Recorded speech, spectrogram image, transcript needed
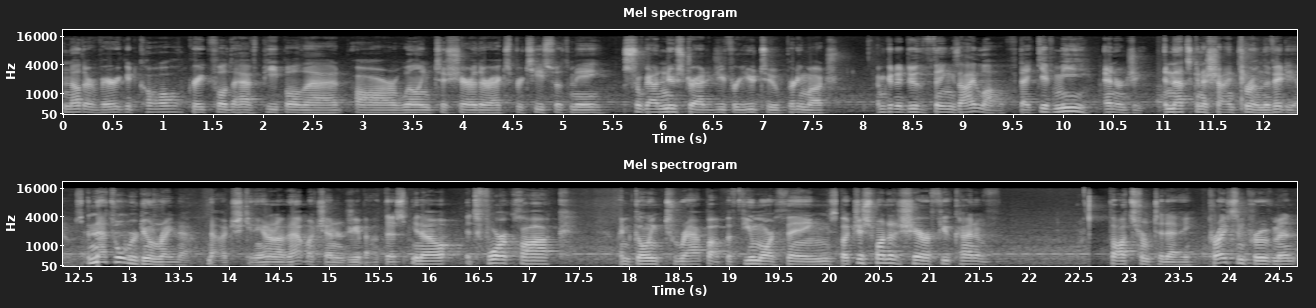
another very good call grateful to have people that are willing to share their expertise with me so got a new strategy for youtube pretty much I'm gonna do the things I love that give me energy, and that's gonna shine through in the videos. And that's what we're doing right now. No, just kidding, I don't have that much energy about this. You know, it's four o'clock, I'm going to wrap up a few more things, but just wanted to share a few kind of thoughts from today. Price improvement,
